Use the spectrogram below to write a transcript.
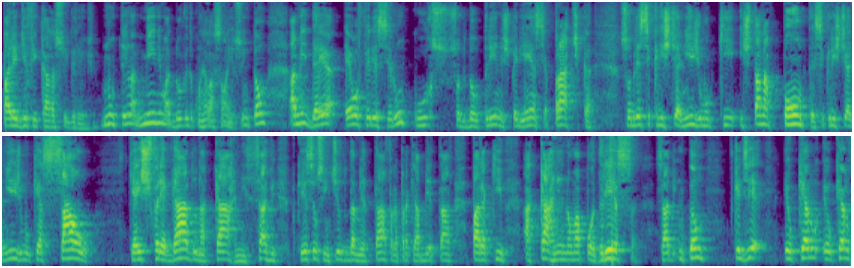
para edificar a sua igreja. Não tenho a mínima dúvida com relação a isso. Então, a minha ideia é oferecer um curso sobre doutrina, experiência, prática, sobre esse cristianismo que está na ponta, esse cristianismo que é sal que é esfregado na carne, sabe? Porque esse é o sentido da metáfora, para que a metáfora, para que a carne não apodreça, sabe? Então, quer dizer, eu quero, eu quero,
